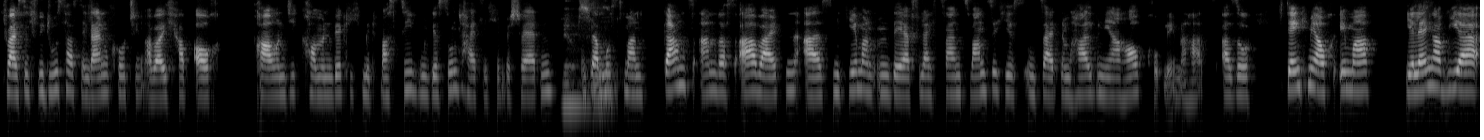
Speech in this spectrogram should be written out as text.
ich weiß nicht, wie du es hast in deinem Coaching, aber ich habe auch Frauen, die kommen wirklich mit massiven gesundheitlichen Beschwerden. Ja, und da muss man ganz anders arbeiten als mit jemandem, der vielleicht 22 ist und seit einem halben Jahr Hautprobleme hat. Also ich denke mir auch immer, je länger wir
